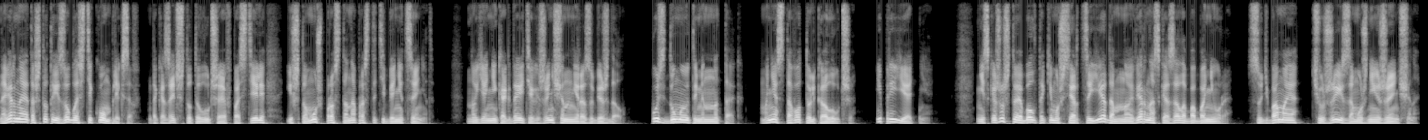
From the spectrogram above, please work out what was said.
Наверное, это что-то из области комплексов, доказать, что ты лучшая в постели и что муж просто-напросто тебя не ценит но я никогда этих женщин не разубеждал. Пусть думают именно так. Мне с того только лучше. И приятнее. Не скажу, что я был таким уж сердцеедом, но верно сказала баба Нюра. Судьба моя — чужие замужние женщины.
